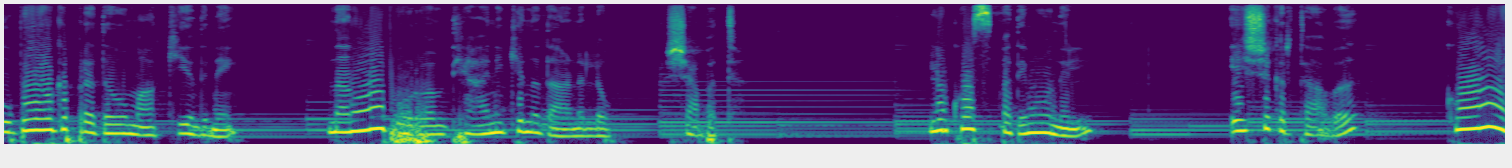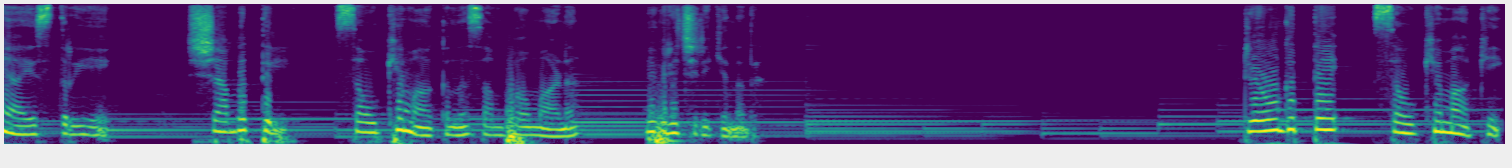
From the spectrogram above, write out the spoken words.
ഉപയോഗപ്രദവുമാക്കിയതിനെ നന്ദിപൂർവം ധ്യാനിക്കുന്നതാണല്ലോ ശബത്ത്. ലുക്കോസ് പതിമൂന്നിൽ യേശു കർത്താവ് കൂനിയായ സ്ത്രീയെ ശബത്തിൽ സൗഖ്യമാക്കുന്ന സംഭവമാണ് വിവരിച്ചിരിക്കുന്നത്. രോഗത്തെ സൗഖ്യമാക്കി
